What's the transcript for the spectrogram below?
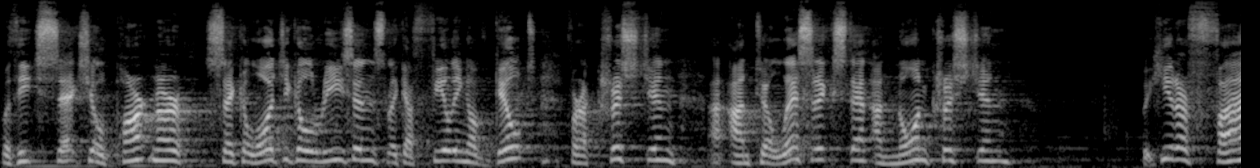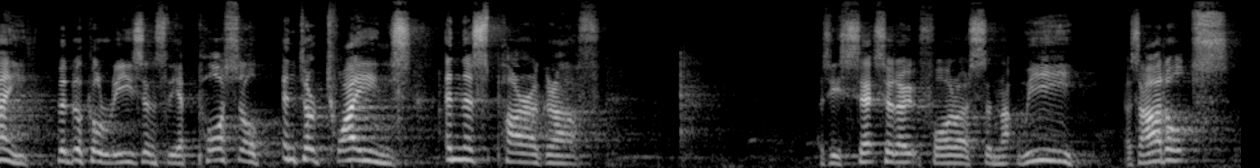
with each sexual partner, psychological reasons like a feeling of guilt for a Christian and to a lesser extent a non Christian. But here are five biblical reasons the apostle intertwines in this paragraph as he sets it out for us, and that we, as adults,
